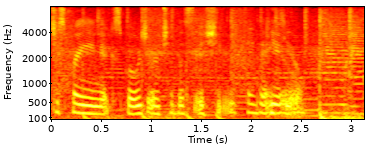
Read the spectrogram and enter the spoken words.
just bringing exposure to this issue. Thank, thank you. you.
